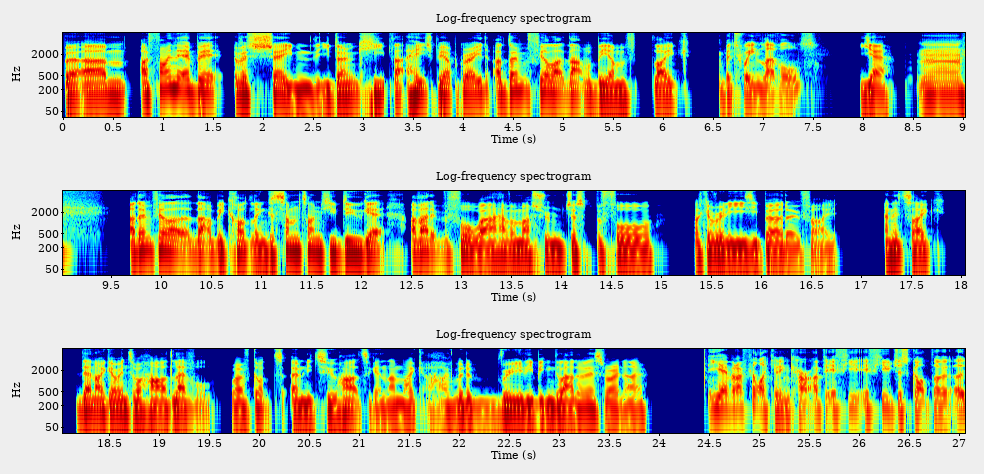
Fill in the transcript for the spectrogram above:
But um, I find it a bit of a shame that you don't keep that HP upgrade. I don't feel like that would be um like Between levels. yeah. Mm, I don't feel like that would be coddling because sometimes you do get. I've had it before where I have a mushroom just before like a really easy Birdo fight, and it's like then I go into a hard level where I've got only two hearts again. I'm like, oh, I would have really been glad of this right now. yeah, but I feel like it encourage if you if you just got the. Uh,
